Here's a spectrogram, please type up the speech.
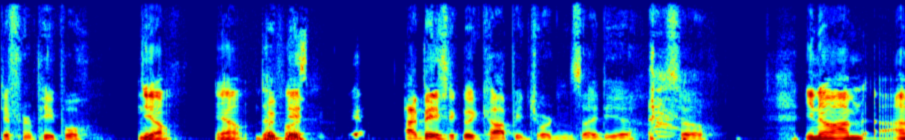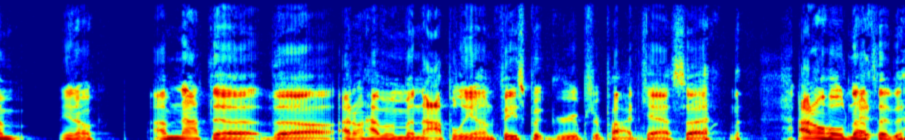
different people. yeah, yeah, definitely. basically- I basically copied Jordan's idea. So You know, I'm I'm you know, I'm not the the I don't have a monopoly on Facebook groups or podcasts. So I, I don't hold nothing.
